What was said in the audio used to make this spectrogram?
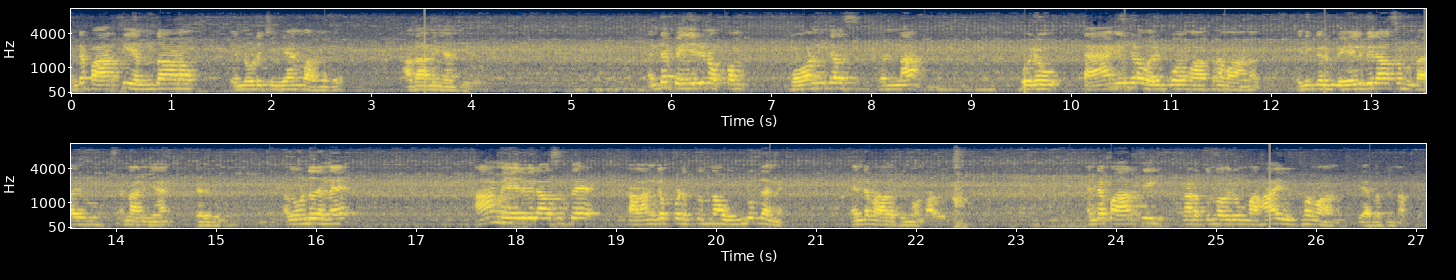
എന്റെ പാർട്ടി എന്താണോ എന്നോട് ചെയ്യാൻ പറഞ്ഞത് അതാണ് ഞാൻ ചെയ്തത്. എന്റെ പേരിനൊപ്പം കോൺഗ്രസ് എന്ന ഒരു ടാഗും കൂടെ വരുമ്പോൾ മാത്രമാണ് എനിക്കൊരു മേൽവിലാസം ഉണ്ടായുള്ളൂ എന്നാണ് ഞാൻ കരുതുന്നത്. അതുകൊണ്ട് തന്നെ ആ മേൽവിലാസത്തെ കളങ്കപ്പെടുത്തുന്ന ഒന്നും തന്നെ എന്റെ ഭാഗത്തു നിന്നുണ്ടാവില്ല. എന്റെ പാർട്ടി നടത്തുന്ന ഒരു മഹായുദ്ധമാണ് കേരളത്തിൽ നടത്തുന്നത്.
